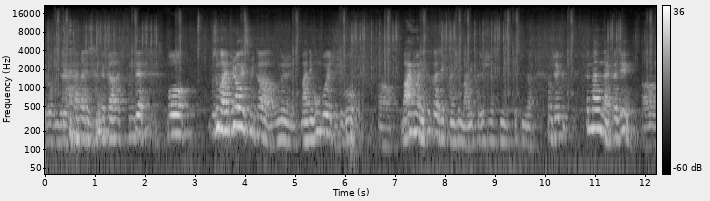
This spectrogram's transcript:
여러분들의 판단이지 않을까 싶은데 뭐 무슨 말이 필요하겠습니까? 오늘 많이 홍보해 주시고 어, 많이 많이 끝까지 관심 많이 가져주셨으면 좋겠습니다. 그럼 저희 끝, 끝나는 날까지 어,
